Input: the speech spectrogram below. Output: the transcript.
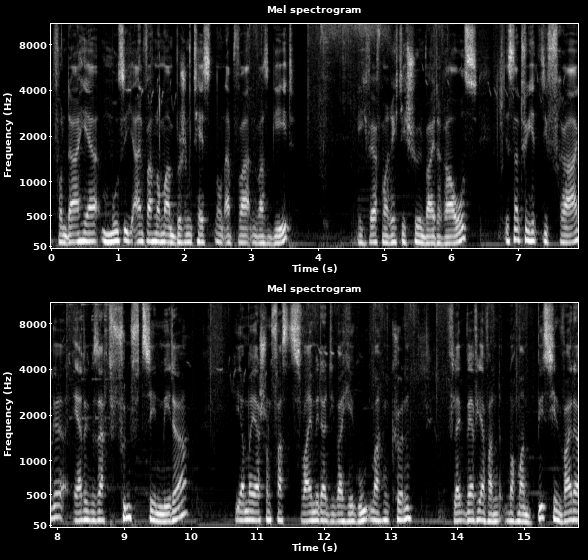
Von daher muss ich einfach noch mal ein bisschen testen und abwarten, was geht. Ich werfe mal richtig schön weit raus. Ist natürlich jetzt die Frage, er hatte gesagt 15 Meter. Hier haben wir ja schon fast 2 Meter, die wir hier gut machen können. Vielleicht werfe ich einfach noch mal ein bisschen weiter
